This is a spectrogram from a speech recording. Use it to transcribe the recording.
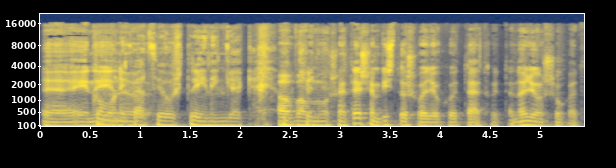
Én, kommunikációs én, tréningek. Abban most már teljesen biztos vagyok, hogy, tehát, hogy te nagyon sokat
